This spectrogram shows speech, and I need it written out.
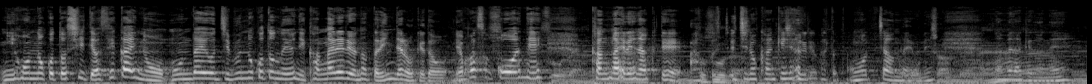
日本のこと強いては世界の問題を自分のことのように考えれるようになったらいいんだろうけどやっぱそこはね,、ね。考えれなくてあうちの関係じゃなくてよかったと思っちゃうんだよね。だよね。ダメだけどね。うん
